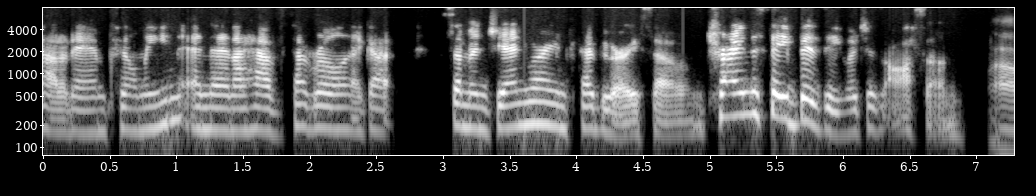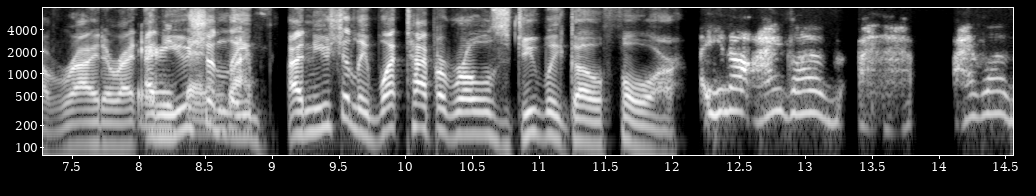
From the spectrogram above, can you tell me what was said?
Saturday I'm filming. And then I have several, I got some in January and February. So I'm trying to stay busy, which is awesome. All right, all right. And Very and usually and usually what type of roles do we go for? You know, I love I love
